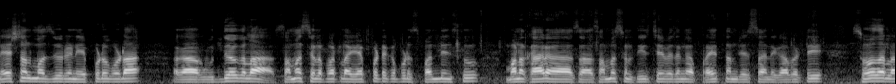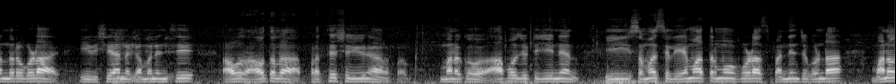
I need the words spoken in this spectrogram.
నేషనల్ మజ్దూరిని ఎప్పుడు కూడా ఉద్యోగుల సమస్యల పట్ల ఎప్పటికప్పుడు స్పందిస్తూ మన కార్య స- సమస్యలు తీర్చే విధంగా ప్రయత్నం చేస్తుంది కాబట్టి సోదరులందరూ కూడా ఈ విషయాన్ని గమనించి అవ అవతల ప్రత్యక్ష యూనియన్ మనకు ఆపోజిట్ యూనియన్ ఈ సమస్యలు ఏమాత్రము కూడా స్పందించకుండా మనం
